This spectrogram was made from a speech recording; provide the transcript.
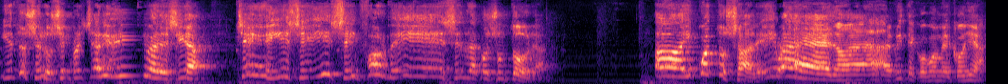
Y entonces los empresarios iban y decían, che, ese, ese informe es en la consultora. Ah, ¿y cuánto sale? Y bueno, ah, viste cómo me coñá.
